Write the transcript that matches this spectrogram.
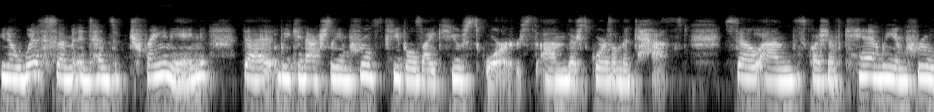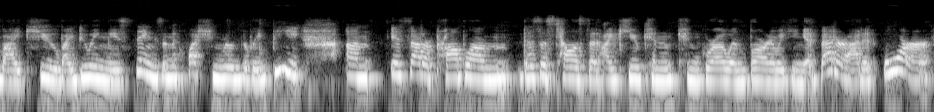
you know, with some intensive training that we can actually improve people's IQ scores, um, their scores on the test. So um, this question of can we improve IQ by doing these things? And the question would really be, um, is that a problem? Does this tell us that IQ can, can grow and learn and we can get better at it? Or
